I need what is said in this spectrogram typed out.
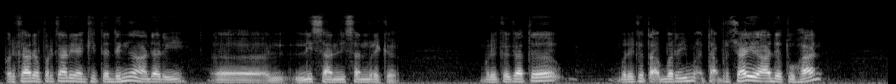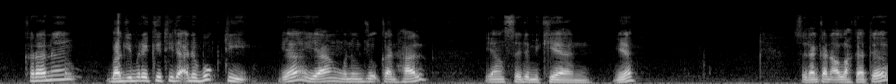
perkara-perkara yang kita dengar dari uh, lisan-lisan mereka. Mereka kata mereka tak berima, tak percaya ada Tuhan kerana bagi mereka tidak ada bukti ya yang menunjukkan hal yang sedemikian ya. Sedangkan Allah kata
